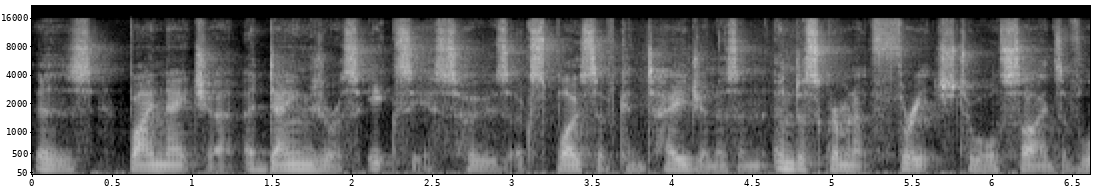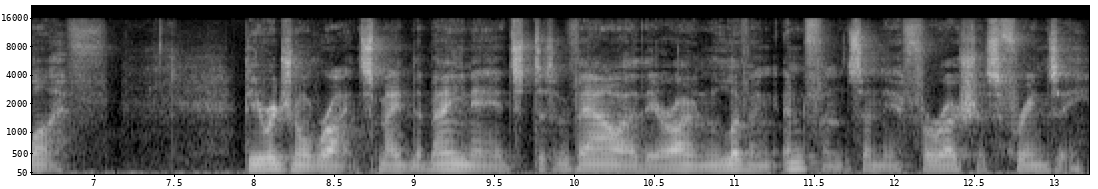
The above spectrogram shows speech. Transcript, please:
is, by nature, a dangerous excess whose explosive contagion is an indiscriminate threat to all sides of life. The original rites made the Maenads devour their own living infants in their ferocious frenzy.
